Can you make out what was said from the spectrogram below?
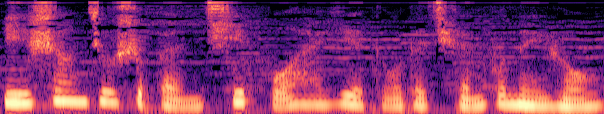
以上就是本期博爱阅读的全部内容。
